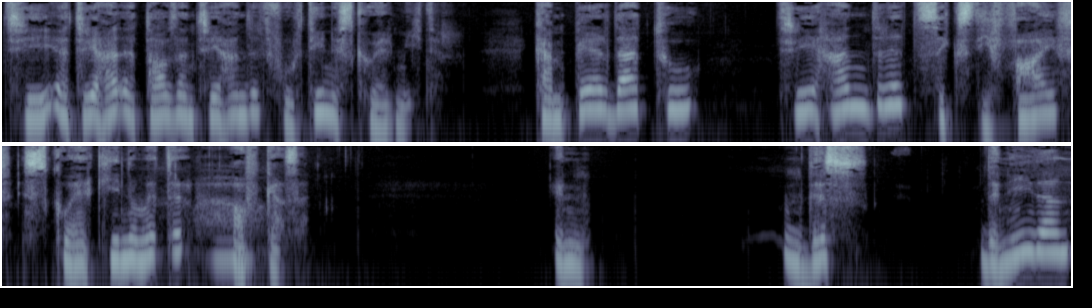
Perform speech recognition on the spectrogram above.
3,314 uh, uh, square meter. Compare that to 365 square kilometer of Gaza. In this, Dunedin,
